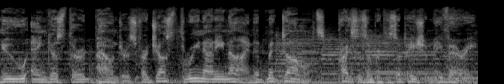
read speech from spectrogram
new Angus Third Pounders for just $3.99 at McDonald's. Prices and participation may vary.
